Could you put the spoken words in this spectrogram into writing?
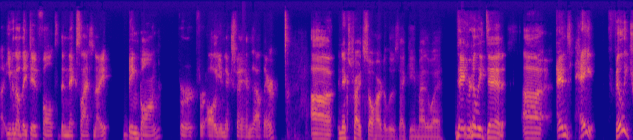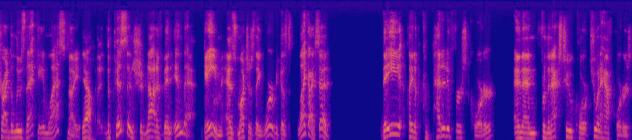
uh, even though they did fall to the Knicks last night. Bing bong for for all you Knicks fans out there. Uh, the Knicks tried so hard to lose that game, by the way. They really did. Uh, and hey, Philly tried to lose that game last night. Yeah. Uh, the Pistons should not have been in that game as much as they were because, like I said, they played a competitive first quarter. And then for the next two, quor- two and a half quarters,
